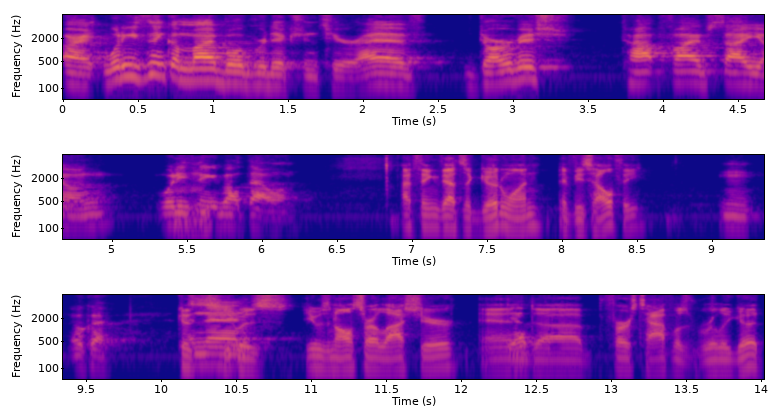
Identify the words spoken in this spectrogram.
all right. What do you think of my bold predictions here? I have Darvish, top five Cy Young. What do you mm-hmm. think about that one? I think that's a good one if he's healthy. Mm, okay. Because he was he was an all star last year, and yep. uh, first half was really good.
